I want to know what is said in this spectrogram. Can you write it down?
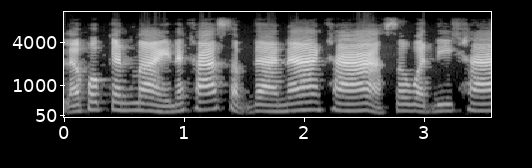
แล้วพบกันใหม่นะคะ สัปดาห์หน้าค่ะ สวัสดีค่ะ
